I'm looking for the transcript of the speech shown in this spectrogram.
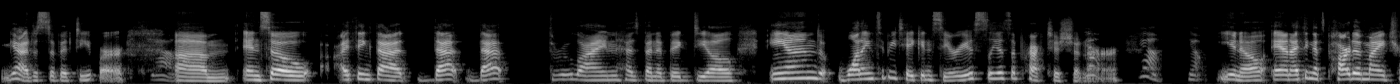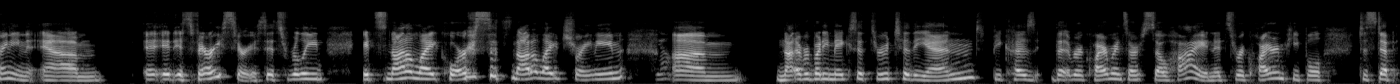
Yeah just a bit deeper yeah. um and so i think that that that through line has been a big deal and wanting to be taken seriously as a practitioner yeah yeah, yeah. you know and i think that's part of my training um it, it's very serious it's really it's not a light course it's not a light training yeah. um not everybody makes it through to the end because the requirements are so high and it's requiring people to step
